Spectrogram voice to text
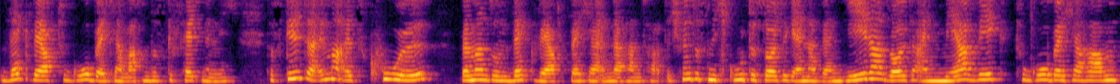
Wegwerf-to-go-Becher machen. Das gefällt mir nicht. Das gilt da immer als cool, wenn man so einen Wegwerfbecher in der Hand hat. Ich finde es nicht gut, das sollte geändert werden. Jeder sollte einen Mehrweg-to-go-Becher haben,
